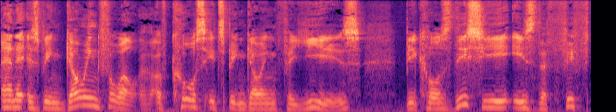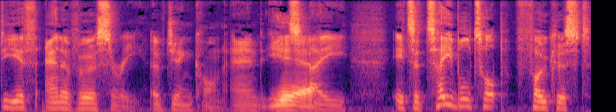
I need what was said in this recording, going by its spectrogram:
and it has been going for well of course it's been going for years because this year is the 50th anniversary of Gen Con, and it's Yeah. a it's a tabletop focused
